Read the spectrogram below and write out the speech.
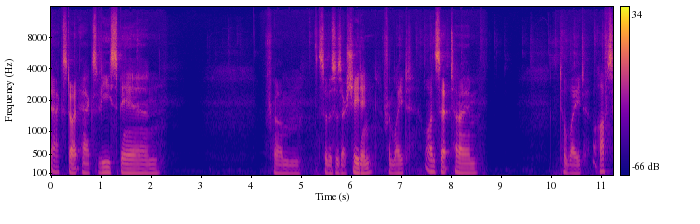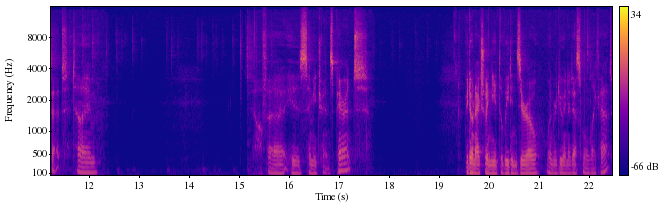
ax.axvspan from, so this is our shading from light onset time to light offset time. Alpha is semi-transparent. We don't actually need the leading zero when we're doing a decimal like that.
